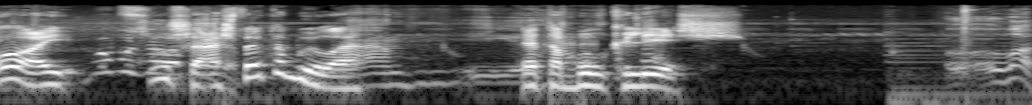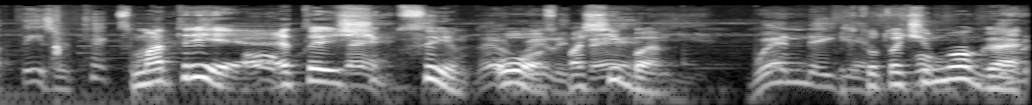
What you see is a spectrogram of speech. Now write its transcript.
Ой, слушай, а что это было? Это был клещ. Смотри, это щипцы. О, спасибо. Их тут очень много.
